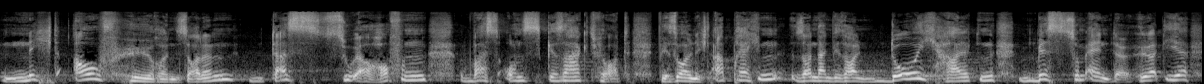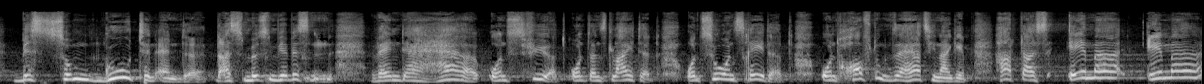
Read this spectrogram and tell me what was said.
nicht aufhören sollen, das zu erhoffen, was uns gesagt wird. Wir sollen nicht abbrechen, sondern wir sollen durchhalten bis zum Ende. Hört ihr? Bis zum guten Ende. Das müssen wir wissen. Wenn der Herr uns führt und uns leitet und zu uns redet und Hoffnung in unser Herz hineingibt, hat das immer immer,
